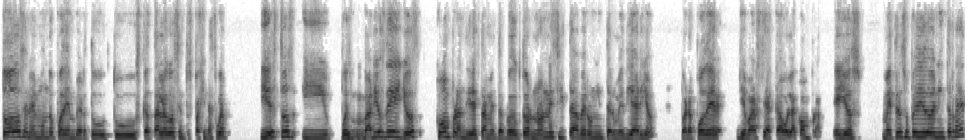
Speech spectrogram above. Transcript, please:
Todos en el mundo pueden ver tus catálogos en tus páginas web. Y estos, y pues varios de ellos compran directamente al productor. No necesita haber un intermediario para poder llevarse a cabo la compra. Ellos meten su pedido en internet,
